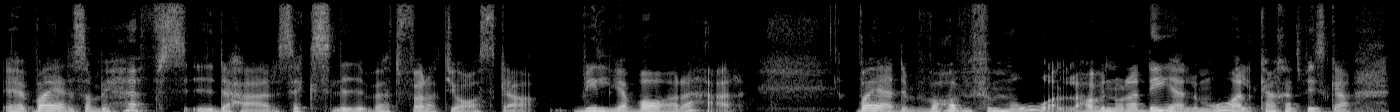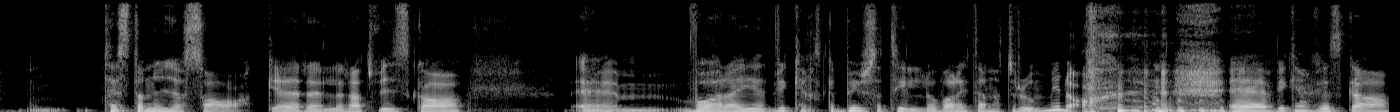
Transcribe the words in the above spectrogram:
Eh, vad är det som behövs i det här sexlivet för att jag ska vilja vara här? Vad, är det, vad har vi för mål? Har vi några delmål? Kanske att vi ska mm, testa nya saker eller att vi ska eh, vara i, vi kanske ska busa till och vara i ett annat rum idag. eh, vi kanske ska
